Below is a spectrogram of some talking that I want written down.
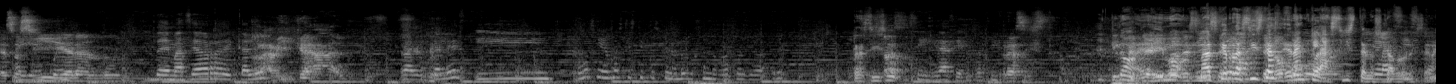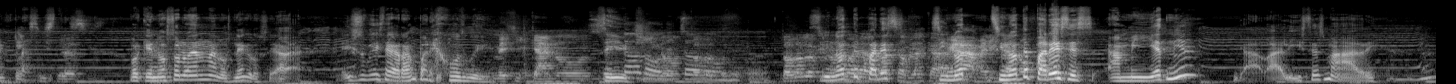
Eso Ahí sí, eran muy. Demasiado radicales. Radical. Radicales y. ¿Cómo se llaman estos tipos que no les gustan las razas de otros? Racismo. Sí, gracias, racista. Racista. No, eh, a no, más que racistas, xenófobo. eran clasistas los cabrones. Eran clasistas. Clasista. Porque no solo eran a los negros. o sea, esos güeyes se agarraban parejos, güey. Mexicanos, Sí. De todo, de chinos, todo, todo. todo. Todo lo que Si no te pareces, si no, americano. si no te pareces a mi etnia, ya valiste es madre. Bueno,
